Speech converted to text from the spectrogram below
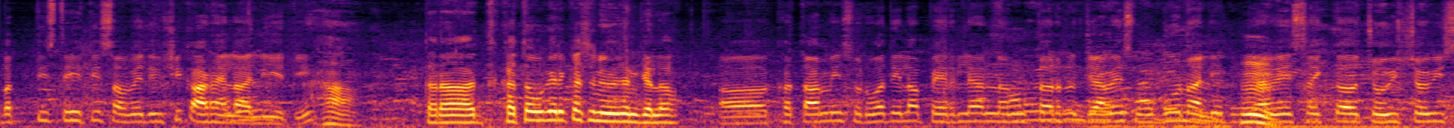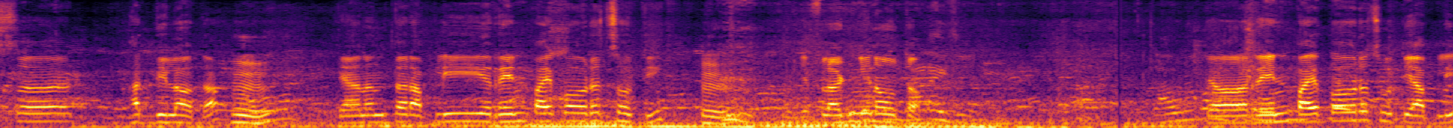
बत्तीस ते सव्वे दिवशी काढायला आली आहे ती हां. तर अं, खतं वगैरे कसं नियोजन केलं? खत आम्ही सुरुवातीला पेरल्यानंतर ज्यावेळेस उगवून आली त्यावेळेस एक चोवीस चोवीस हात दिला होता. त्यानंतर आपली रेन पाईपावरच होती. म्हणजे फ्लडनी नव्हतं. रेन पाईपावरच होती आपली.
